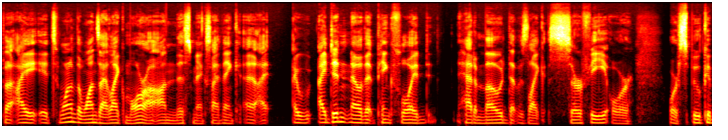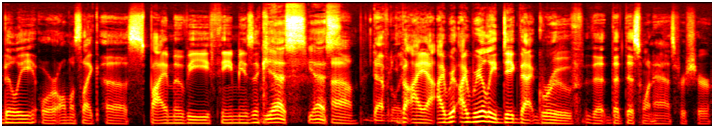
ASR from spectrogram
but I it's one of the ones I like more on this mix. I think uh, I I I didn't know that Pink Floyd had a mode that was like surfy or or spookabilly or almost like a spy movie theme music. Yes, yes, um, definitely. But I I re- I really dig that groove that that this one has for sure.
